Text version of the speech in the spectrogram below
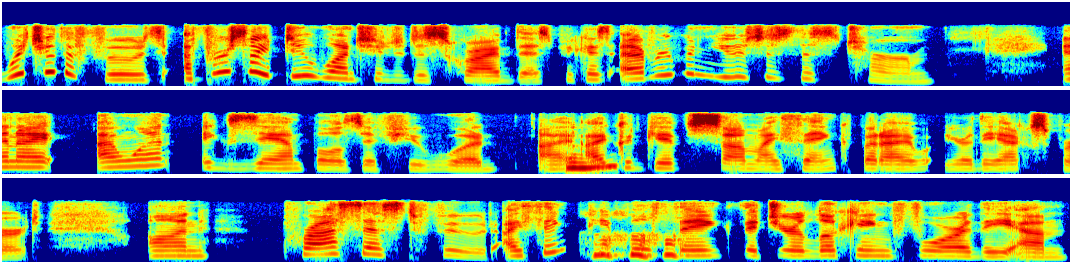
which are the foods at first i do want you to describe this because everyone uses this term and i i want examples if you would i, mm-hmm. I could give some i think but i you're the expert on processed food i think people think that you're looking for the um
